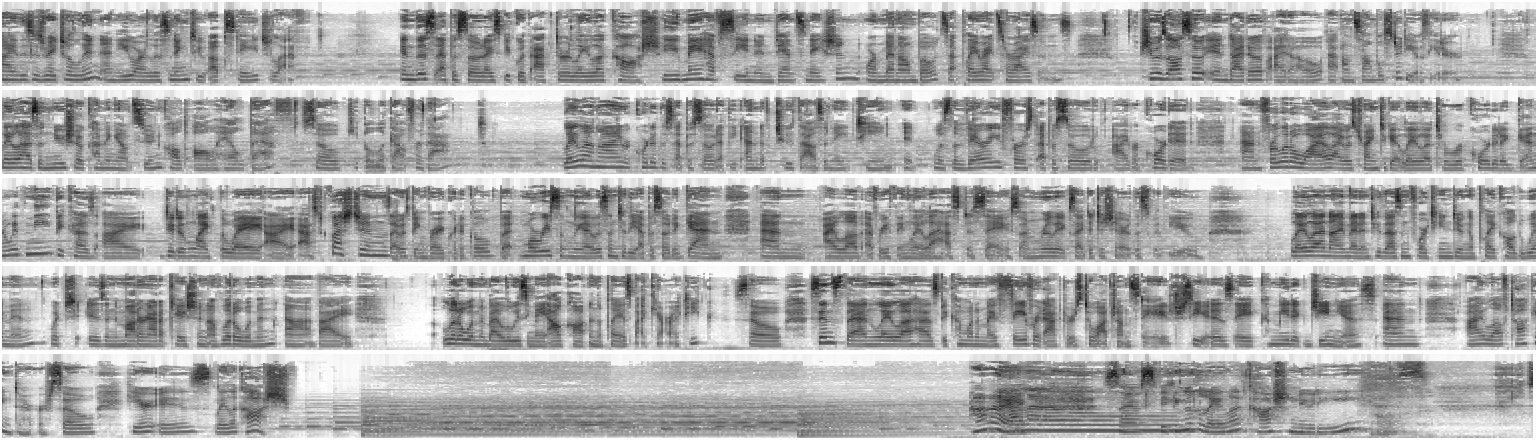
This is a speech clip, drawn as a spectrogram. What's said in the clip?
Hi, this is Rachel Lynn, and you are listening to Upstage Left. In this episode, I speak with actor Layla Kosh, who you may have seen in Dance Nation or Men on Boats at Playwrights Horizons. She was also in Dido of Idaho at Ensemble Studio Theater. Layla has a new show coming out soon called All Hail Beth, so keep a lookout for that. Layla and I recorded this episode at the end of 2018. It was the very first episode I recorded, and for a little while I was trying to get Layla to record it again with me because I didn't like the way I asked questions. I was being very critical, but more recently I listened to the episode again, and I love everything Layla has to say, so I'm really excited to share this with you. Layla and I met in 2014 doing a play called Women, which is a modern adaptation of Little Women uh, by Little Women by Louisa May Alcott and the play is by Chiara Atik. So since then, Layla has become one of my favorite actors to watch on stage. She is a comedic genius and I love talking to her. So here is Layla Kosh. Hi. Hello. So I'm speaking with Layla Khoshnoudi. Yes,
